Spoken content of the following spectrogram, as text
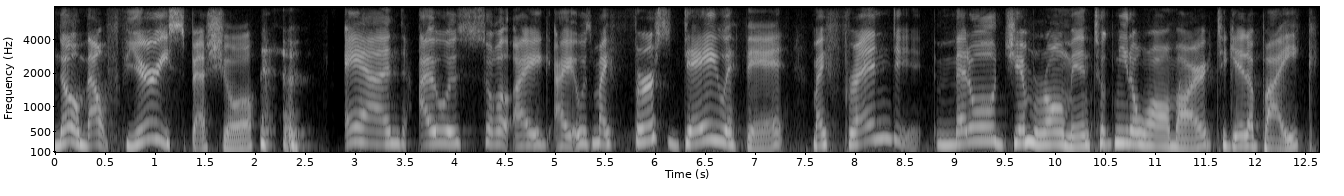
no Mount Fury special, and I was so I I it was my first day with it. My friend Metal Jim Roman took me to Walmart to get a bike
